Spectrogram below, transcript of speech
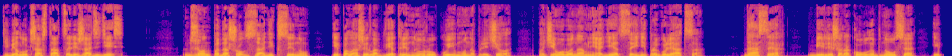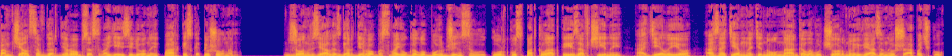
«Тебе лучше остаться лежать здесь». Джон подошел сзади к сыну и положил обветренную руку ему на плечо. «Почему бы нам не одеться и не прогуляться?» «Да, сэр». Билли широко улыбнулся и помчался в гардероб за своей зеленой паркой с капюшоном. Джон взял из гардероба свою голубую джинсовую куртку с подкладкой из овчины, одел ее, а затем натянул на голову черную вязаную шапочку.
